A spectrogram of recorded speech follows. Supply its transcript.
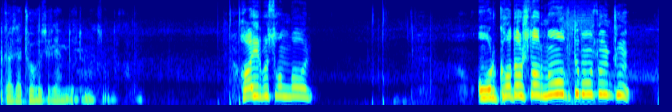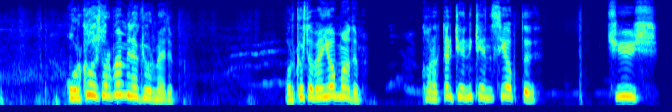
Arkadaşlar çok özür dilerim durdurmak zorunda kaldım. Hayır bu son gol. Arkadaşlar ne yaptım az önce? Arkadaşlar ben bile görmedim. Arkadaşlar ben yapmadım. Karakter kendi kendisi yaptı. Çüş.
